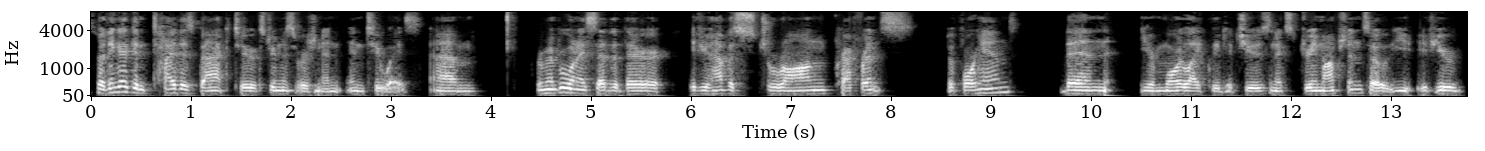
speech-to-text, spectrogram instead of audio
so I think I can tie this back to extremeness aversion in, in two ways. Um, remember when I said that there, if you have a strong preference beforehand, then you're more likely to choose an extreme option. So you, if you're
